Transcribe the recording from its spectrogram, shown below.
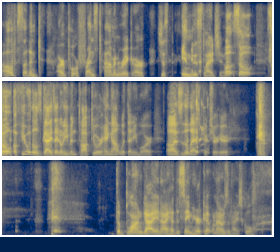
All of a sudden, our poor friends Tom and Rick are just in this slideshow. Well, so so a few of those guys I don't even talk to or hang out with anymore. Uh, this is the last picture here. The blonde guy and I had the same haircut when I was in high school.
